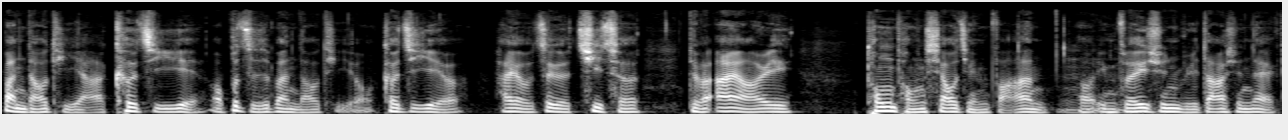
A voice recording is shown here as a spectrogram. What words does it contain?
半导体啊，科技业哦，不只是半导体哦，科技业还有这个汽车对吧？IRA 通膨削减法案哦，Inflation Reduction Act，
